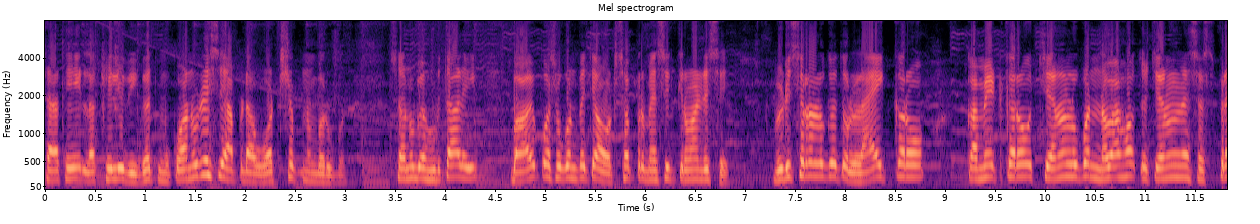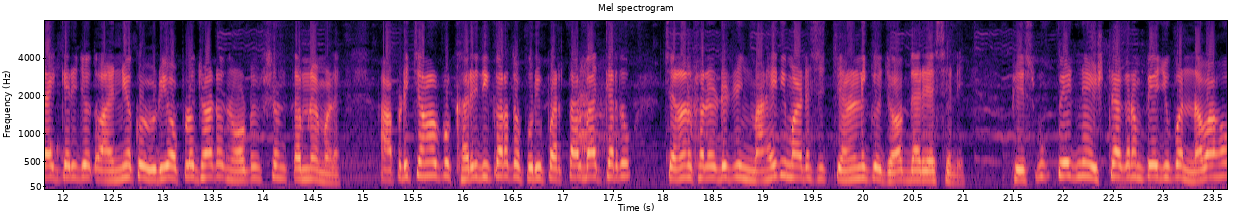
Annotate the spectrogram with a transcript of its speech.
સાથે લખેલી વિગત મૂકવાનું રહેશે આપણા વોટ્સઅપ નંબર ઉપર. સનુભાઈ હુડતાળી, બાવીસ પોસ ઓગણપચાસ વોટ્સઅપ પર મેસેજ કરવાનો રહેશે. વીડિયો સરળ લાગ્યો તો લાઇક કરો કમેન્ટ કરો. ચેનલ ઉપર નવા હો તો ચેનલને સબસ્ક્રાઇબ કરી દો તો અન્ય કોઈ વીડિયો અપલોડ થાય તો નોટિફિકેશન તમને મળે. આપણી ચેનલ પર ખરીદી કરો તો પૂરી પડતાલ બાદ કરી દો ચેનલ ખરીદી માહિતી માટે છે ચેનલની કોઈ જવાબદારી રહેશે નહીં. ફેસબુક પેજ ને ઇન્સ્ટાગ્રામ પેજ ઉપર નવા હો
